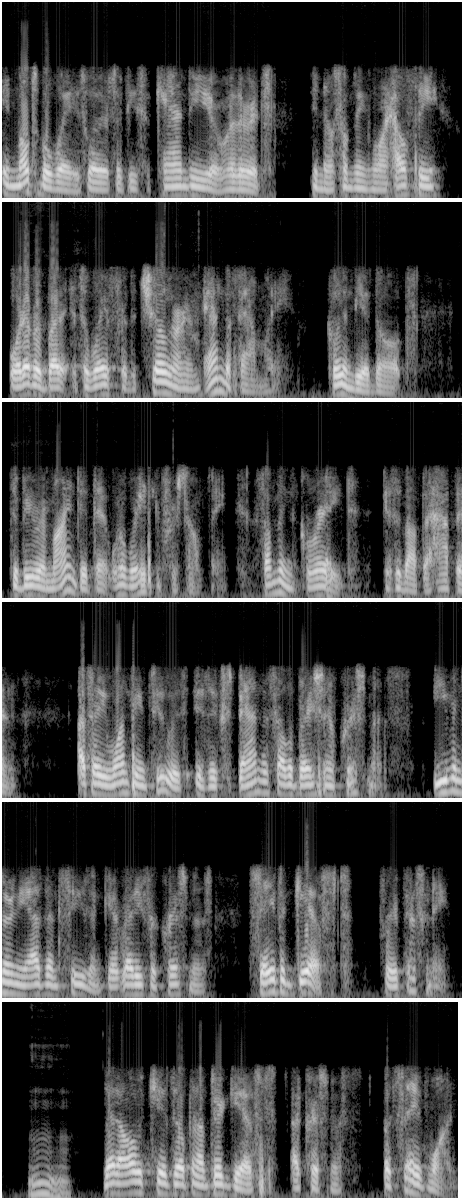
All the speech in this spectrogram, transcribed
in multiple ways, whether it's a piece of candy or whether it's you know something more healthy or whatever. But it's a way for the children and the family, including the adults, to be reminded that we're waiting for something. Something great is about to happen. I'll tell you one thing too is is expand the celebration of Christmas. Even during the Advent season, get ready for Christmas. Save a gift for Epiphany. Mm. Let all the kids open up their gifts at Christmas, but save one,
